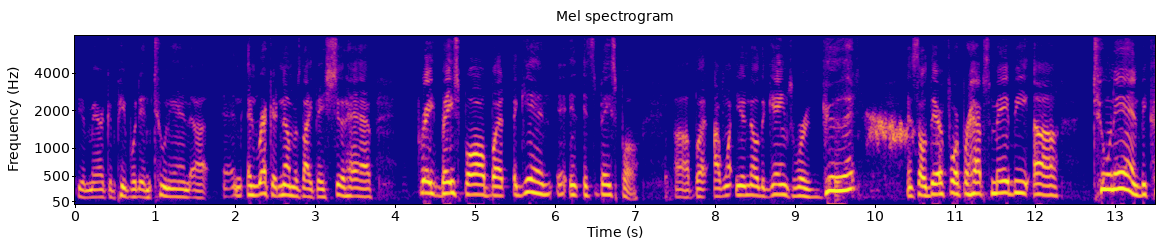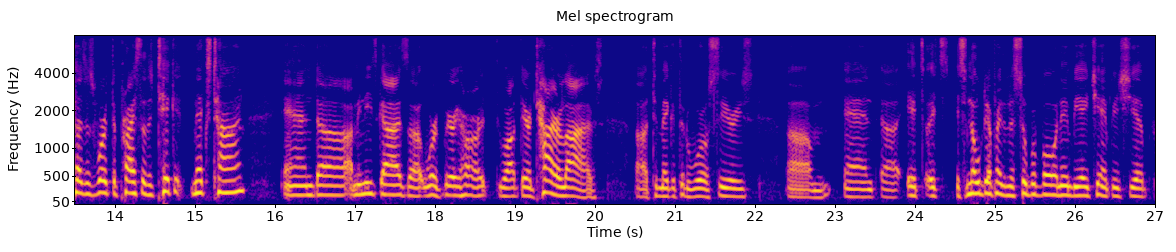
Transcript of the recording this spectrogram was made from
the American people didn't tune in uh, in, in record numbers like they should have. Great baseball, but again, it, it's baseball. Uh, but I want you to know the games were good, and so therefore, perhaps maybe uh, tune in because it's worth the price of the ticket next time. And uh, I mean, these guys uh, work very hard throughout their entire lives uh, to make it to the World Series. Um, and uh, it's it's it's no different than the Super Bowl and NBA championship,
